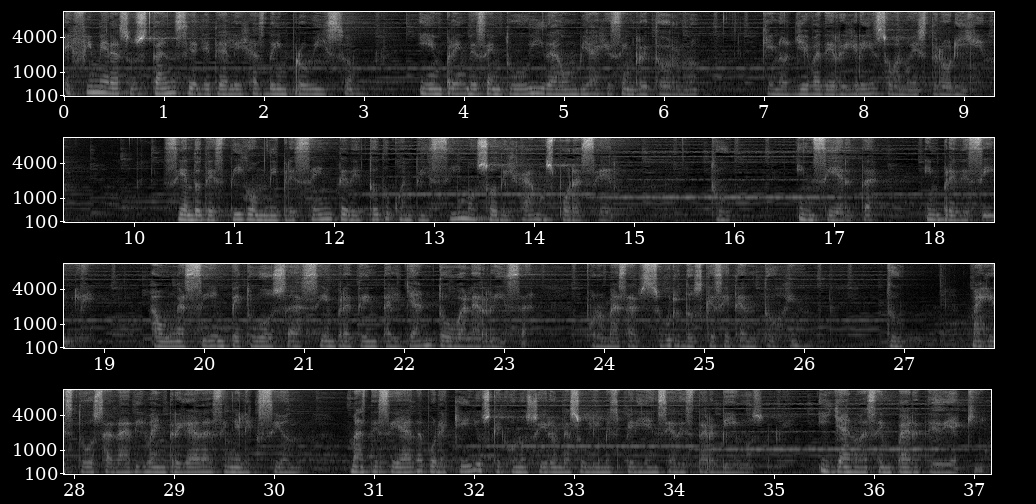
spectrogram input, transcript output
efímera sustancia que te alejas de improviso y emprendes en tu huida un viaje sin retorno que nos lleva de regreso a nuestro origen, siendo testigo omnipresente de todo cuanto hicimos o dejamos por hacer. Tú, incierta, impredecible, aún así impetuosa, siempre atenta al llanto o a la risa, por más absurdos que se te antojen. Tú, majestuosa dádiva entregada sin elección, más deseada por aquellos que conocieron la sublime experiencia de estar vivos y ya no hacen parte de aquí.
